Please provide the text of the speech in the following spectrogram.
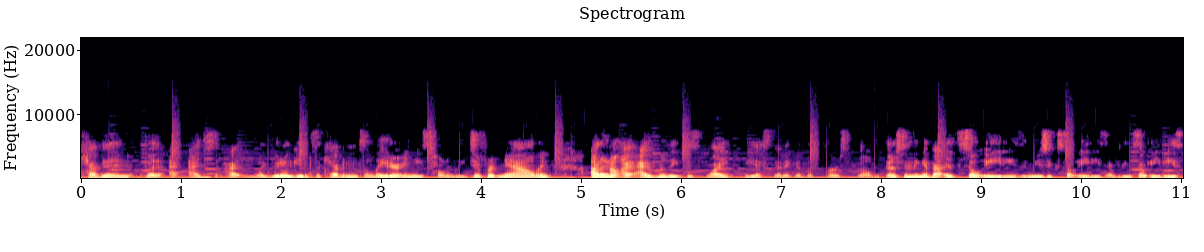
Kevin, but I, I just I, like we don't get into Kevin until later, and he's totally different now. And I don't know, I, I really just like the aesthetic of the first film. There's something about it's so 80s, the music's so 80s, everything's so 80s,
